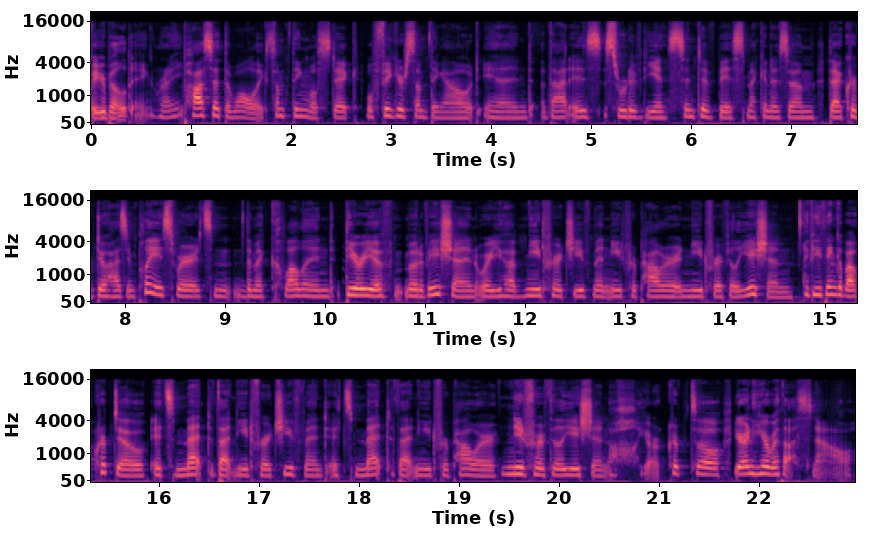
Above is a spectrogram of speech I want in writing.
but you're building, right? Pass at the wall, like something will stick, we'll figure something out. And that is sort of the incentive based mechanism that crypto has in place, where it's the McClelland theory of motivation, where you have need for achievement, need for power, and need for affiliation. If you think about crypto, it's met that need for achievement, it's met that need for power, need for affiliation. Oh, you're crypto, you're in here with us now.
